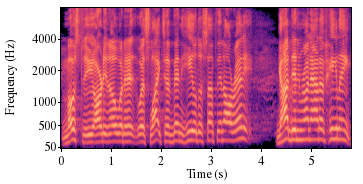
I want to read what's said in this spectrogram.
Most of you already know what, it, what it's like to have been healed of something already. God didn't run out of healing.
